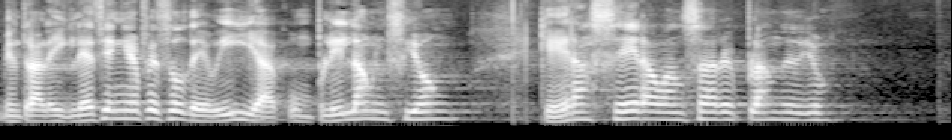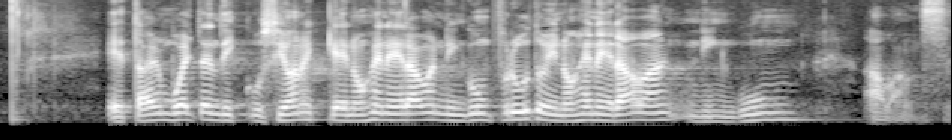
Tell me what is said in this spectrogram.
Mientras la iglesia en Éfeso debía cumplir la misión que era hacer avanzar el plan de Dios, estaba envuelta en discusiones que no generaban ningún fruto y no generaban ningún avance.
